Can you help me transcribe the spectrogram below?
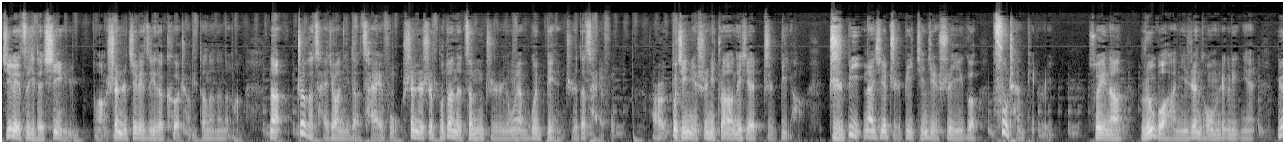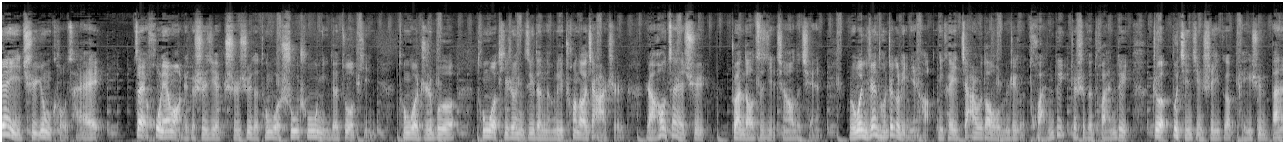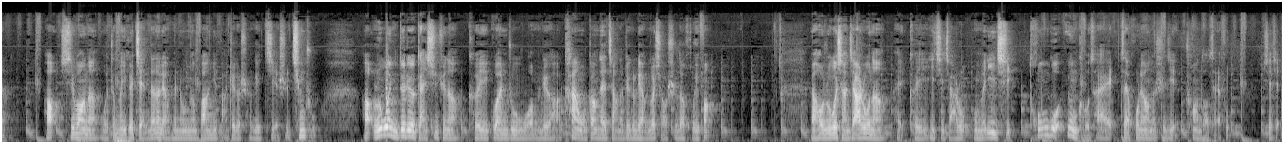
积累自己的信誉啊，甚至积累自己的课程等等等等哈。那这个才叫你的财富，甚至是不断的增值，永远不会贬值的财富，而不仅仅是你赚到那些纸币哈。纸币那些纸币仅仅是一个副产品而已。所以呢，如果哈你认同我们这个理念，愿意去用口才。在互联网这个世界，持续的通过输出你的作品，通过直播，通过提升你自己的能力，创造价值，然后再去赚到自己想要的钱。如果你认同这个理念哈，你可以加入到我们这个团队，这是个团队，这不仅仅是一个培训班。好，希望呢我这么一个简单的两分钟能帮你把这个事儿给解释清楚。好，如果你对这个感兴趣呢，可以关注我们这个哈，看我刚才讲的这个两个小时的回放。然后，如果想加入呢？哎，可以一起加入，我们一起通过用口才在互联网的世界创造财富。谢谢。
